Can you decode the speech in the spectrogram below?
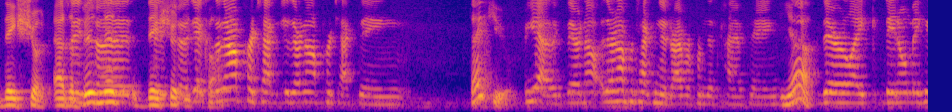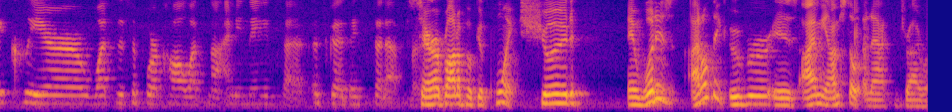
they should. As a business, should, they, should. eat Yeah, because cost. they're not protect. They're not protecting. Thank you. Yeah, like they're not. They're not protecting the driver from this kind of thing. Yeah. They're like they don't make it clear what's the support call, what's not. I mean, they need to. It's good they stood up. For Sarah brought up a good point. Should and what is I don't think Uber is I mean I'm still an active driver.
